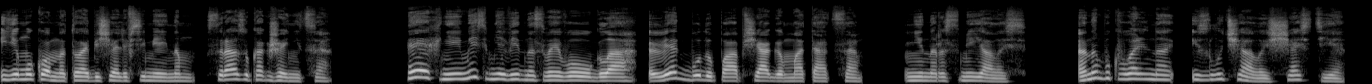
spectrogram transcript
Ему комнату обещали в семейном, сразу как женится. Эх, не иметь мне видно своего угла, век буду по общагам мотаться. Нина рассмеялась. Она буквально излучала счастье,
